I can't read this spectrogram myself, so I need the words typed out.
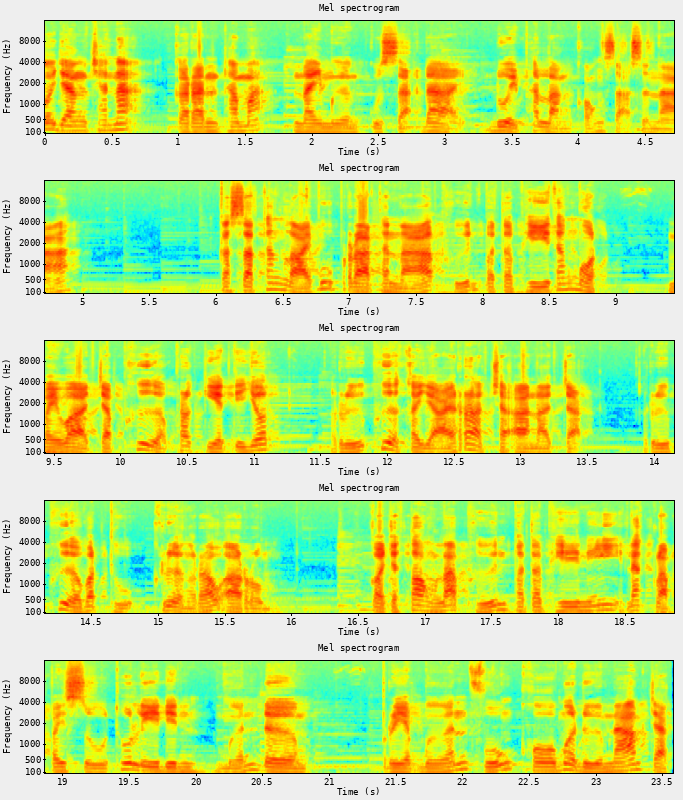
ก็ยังชนะกรันธมะในเมืองกุสะได้ด้วยพลังของศาสนา กษัตริย์ทั้งหลายผู้ปรารถนาผืนปฐพีทั้งหมด ไม่ว่าจะเพื่อพระเกียรติยศ หรือเพื่อขยายราชอาณาจักร หรือเพื่อวัตถุเครื่องเร้าอารมณ์ ก็จะต้องละผืนปฐพีนี้และกลับไปสู่ทุลีดินเหมือนเดิม เปรียบเหมือนฝูงโคเมื่อดื่มน้ำจาก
